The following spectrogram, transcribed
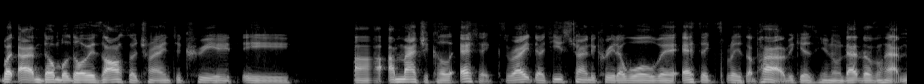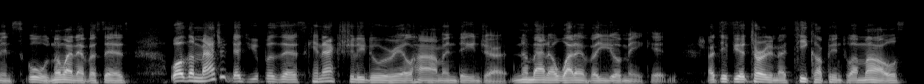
But and Dumbledore is also trying to create a uh, a magical ethics, right? That he's trying to create a world where ethics plays a part because you know that doesn't happen in school. No one ever says, "Well, the magic that you possess can actually do real harm and danger, no matter whatever you're making." That if you're turning a teacup into a mouse,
